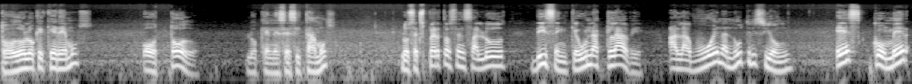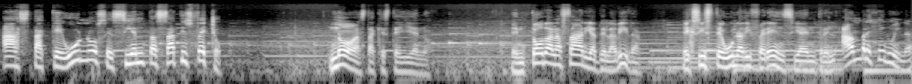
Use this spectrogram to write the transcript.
¿Todo lo que queremos o todo lo que necesitamos? Los expertos en salud dicen que una clave a la buena nutrición es comer hasta que uno se sienta satisfecho, no hasta que esté lleno. En todas las áreas de la vida existe una diferencia entre el hambre genuina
